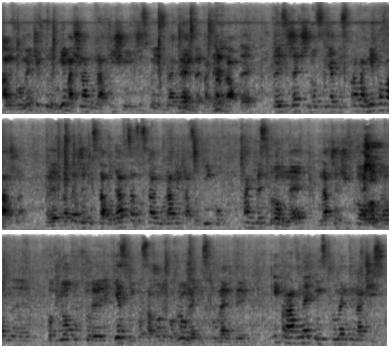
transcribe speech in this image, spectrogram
Ale w momencie, w którym nie ma śladu na piśmie i wszystko jest na gębę tak naprawdę, to jest rzecz, no, jakby sprawa niepoważna. E, Prawda, że ustawodawca zostawił Rady Pracowników tak bezbronne naprzeciwko e, podmiotu, który jest wyposażony w ogromne instrumenty i prawne, instrumenty nacisku.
